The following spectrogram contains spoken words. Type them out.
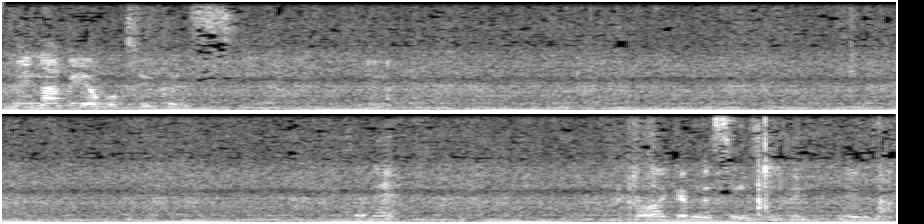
I May not be able to because, it? I feel like I'm missing something. Maybe not.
